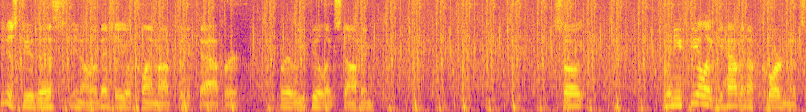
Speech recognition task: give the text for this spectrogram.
you just do this, you know, eventually you'll climb up to the cap or wherever you feel like stopping. So, when you feel like you have enough coordinates,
